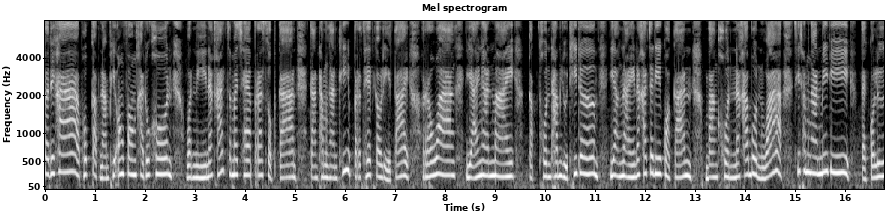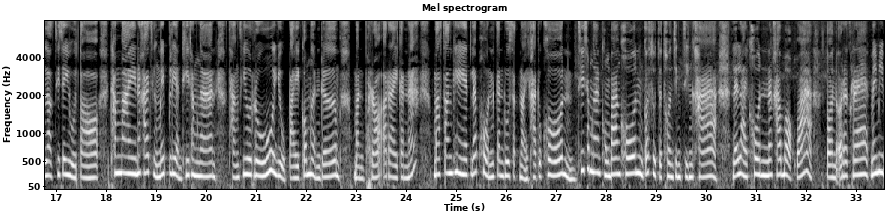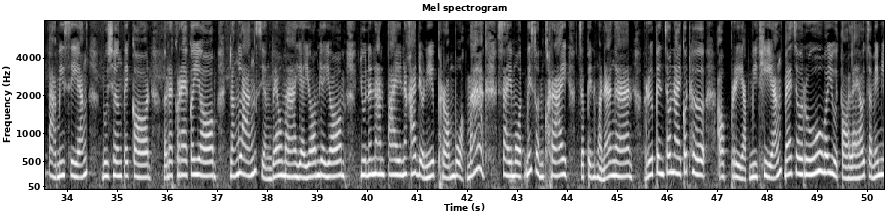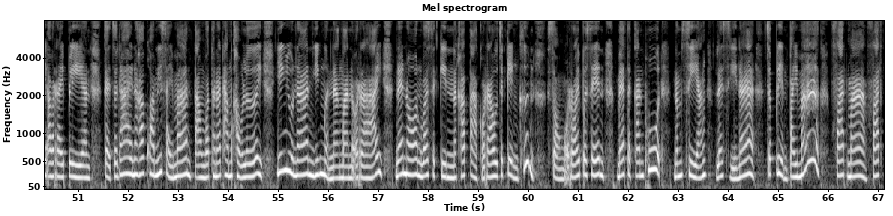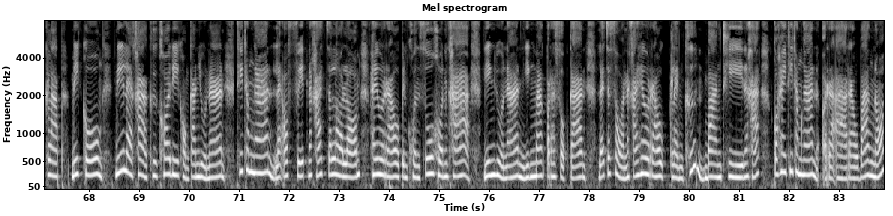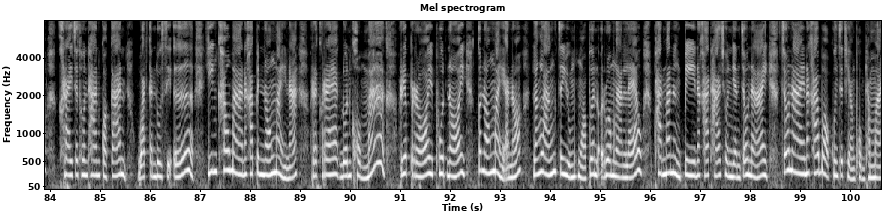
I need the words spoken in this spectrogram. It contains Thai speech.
สวัสดีค่ะ พบกับน้ำพี่อองฟองค่ะทุกคน วันนี้นะคะจะมาแชร์ประสบการณ์ การทำงานที่ประเทศเกาหลีใต้ ระหว่างย้ายงานใหม่กับทนทำอยู่ที่เดิม อย่างไหนนะคะจะดีกว่ากัน บางคนนะคะบ่นว่าที่ทำงานไม่ดี แต่ก็เลือกที่จะอยู่ต่อทำไมนะคะถึงไม่เปลี่ยนที่ทำงาน ทั้งที่รู้อยู่ไปก็เหมือนเดิม มันเพราะอะไรกันนะ มาฟังเหตุและผลกันดูสักหน่อยค่ะทุกคน ที่ทำงานของบางคนก็สุดจะทนจริง ๆค่ะหลายๆ คนนะคะบอกว่าตอนแรกๆ ไม่มีปากมีเสียง ดูเชิงไปก่อน แรกๆก็ยอม หลังๆ เสียงแววมาอย่ายอมอย่ายอม อยู่นานๆไปนะคะ เดี๋ยวนี้พร้อมบวกมาก ใส่หมดไม่สนใคร จะเป็นหัวหน้างาน หรือเป็นเจ้านายก็เถอะเอาเปรียบมีเถียง แม้จะรู้ว่าอยู่ต่อแล้วจะไม่มีอะไรเปลี่ยน แต่จะได้นะคะ ความนิสัยม่านตามวัฒนธรรมเขาเลย ยิ่งอยู่นานยิ่งเหมือนนางมันร้าย แน่นอนว่าสกินนะคะ ปากเราจะเก่งขึ้น 200%แม้แต่การพูด น้ำเสียงและสีหน้าจะเปลี่ยนไปมาก ฟาดมา ฟาดกลับ ไม่โกง นี่แหละค่ะ คือข้อดีของการอยู่นาน ที่ทำงานและออฟฟิศนะคะ จะหล่อล้อมให้เราเป็นคนสู้คนค่ะ ยิ่งอยู่นานยิ่งมากประสบการณ์ และจะสอนนะคะให้เราแกล่งขึ้นบางทีนะคะ ก็ให้ที่ทำงานระอาเราบ้างเนาะใครจะทนทานกว่ากัน วัดกันดูสิเออ ยิ่งเข้ามานะคะ เป็นน้องใหม่นะแรกๆโดนข่มมาก เรียบร้อยพูดน้อย ก็น้องใหม่อะเนาะหลังๆ จะหยุมหัวเพื่อนร่วมงานแล้ว ผ่านมาหนึ่งปีนะคะ ท้าชนยันเจ้านาย เจ้านายนะคะ บอกคุณจะเถียงผมทำไม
